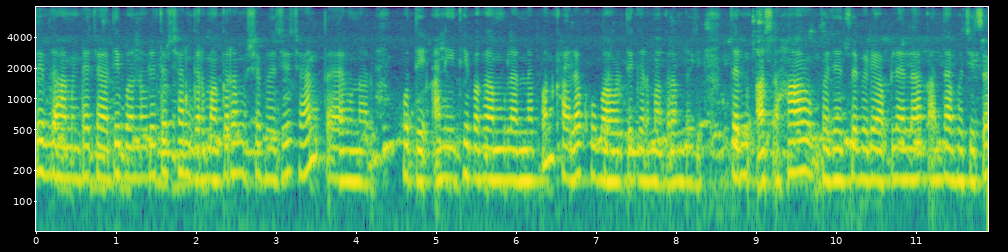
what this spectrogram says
ते दहा मिनटाच्या आधी बनवले तर छान गरमागरम असे भजे छान तयार होणार होते. आणि इथे बघा मुलांना पण खायला खूप आवडते गरमागरम भजे. तर असा हा भज्याचा व्हिडिओ आपल्याला कांदा भजीचा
